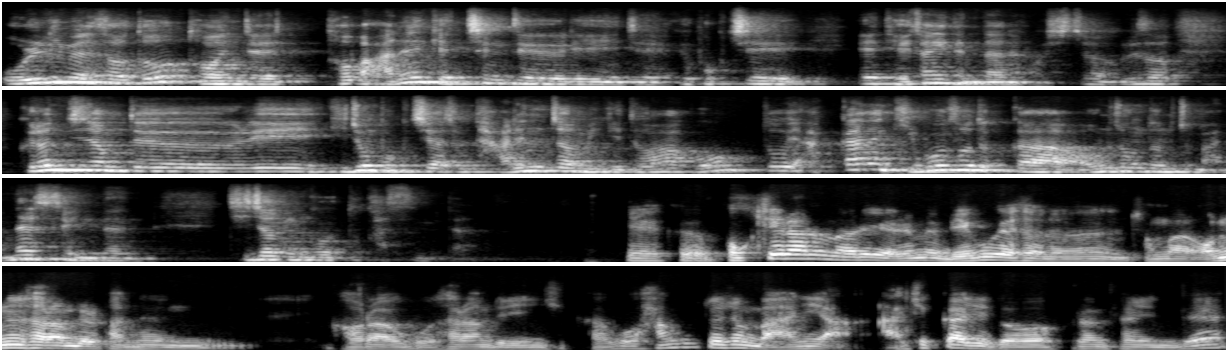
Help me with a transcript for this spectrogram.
올리면서도 더 이제 더 많은 계층들이 이제 그 복지의 대상이 된다는 것이죠. 그래서 그런 지점들이 기존 복지와 좀 다른 점이기도 하고 또 약간은 기본소득과 어느 정도는 좀 만날 수 있는 지점인 것도 같습니다. 예, 그 복지라는 말이 예를 들면 미국에서는 정말 없는 사람들 받는 거라고 사람들이 인식하고 한국도 좀 많이 아- 아직까지도 그런 편인데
